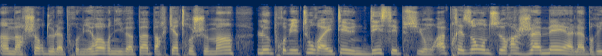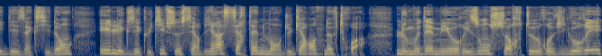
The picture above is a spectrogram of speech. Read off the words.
Un marcheur de la première heure n'y va pas par quatre chemins. Le premier tour a été une déception. À présent, on ne sera jamais à l'abri des accidents et l'exécutif se servira certainement du 49-3. Le Modem et Horizon sortent revigorés.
